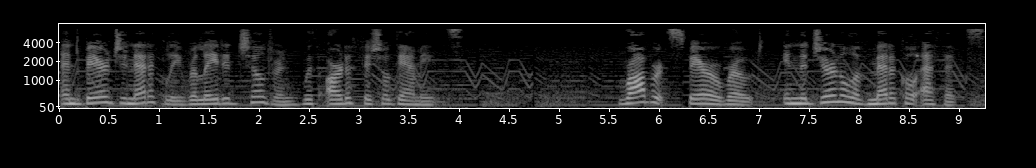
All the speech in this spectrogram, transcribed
and bear genetically related children with artificial gametes. Robert Sparrow wrote, in the Journal of Medical Ethics,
